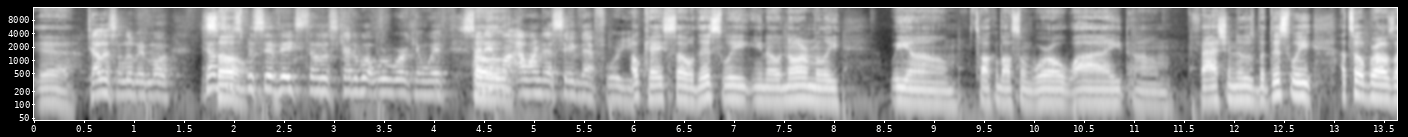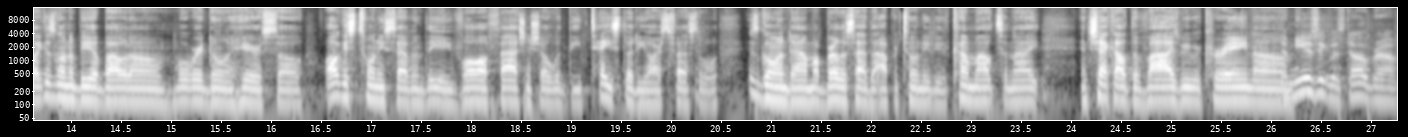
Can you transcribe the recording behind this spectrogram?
Yeah. Tell us a little bit more. Tell So- us the specifics. Tell us kind of what we're working with. I So- didn't want. I wanted to save that for you. Okay, so this week, you know, normally we um talk about some worldwide um fashion news, but this week I told bro I was like it's going to be about um what we're doing here. So August 27th, the Evolve Fashion Show with the Taste of the Arts Festival is going down. My brothers had the opportunity to come out tonight and check out the vibes we were creating. The Um, music was dope, bro.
